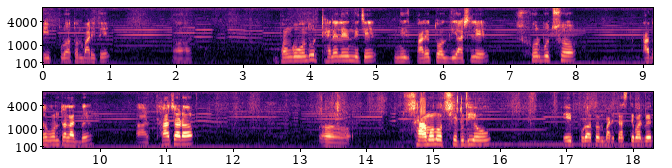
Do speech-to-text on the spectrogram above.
এই পুরাতন বাড়িতে। বঙ্গবন্ধুর ঠ্যানেলের নিচে পানির তল দিয়ে আসলে সর্বোচ্চ আধা ঘণ্টা লাগবে। আর তাছাড়া সামনত সেতু দিয়েও এই পুরাতন বাড়িতে আসতে পারবেন।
